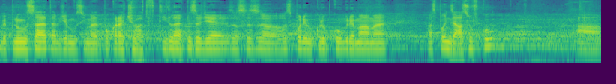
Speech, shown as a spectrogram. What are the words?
vypnul se, takže musíme pokračovat v této epizodě zase z hospody u Krupku, kde máme aspoň zásuvku. A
